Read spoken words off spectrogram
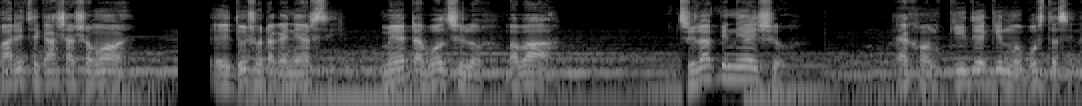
বাড়ি থেকে আসার সময় এই দুইশো টাকায় নিয়ে আসছি। মেয়েটা বলছিল, বাবা, জিলাপি নিয়ে আইসো। এখন কি দিয়ে কিনবো বুঝতেছি না।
